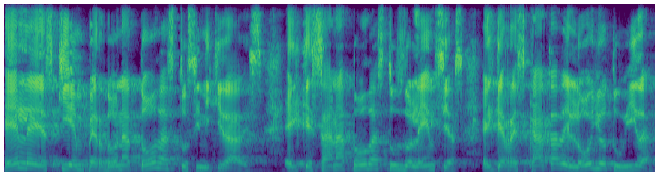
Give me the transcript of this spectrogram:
él es quien perdona todas tus iniquidades, el que sana todas tus dolencias, el que rescata del hoyo tu vida,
